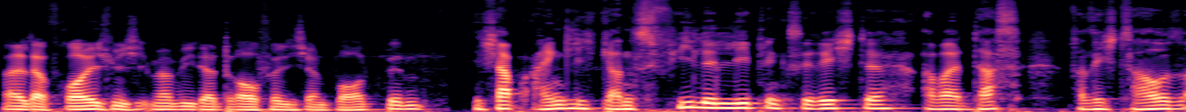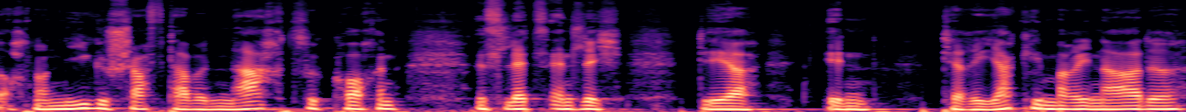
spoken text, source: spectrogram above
weil da freue ich mich immer wieder drauf, wenn ich an Bord bin? Ich habe eigentlich ganz viele Lieblingsgerichte, aber das, was ich zu Hause auch noch nie geschafft habe nachzukochen, ist letztendlich der in Teriyaki-Marinade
